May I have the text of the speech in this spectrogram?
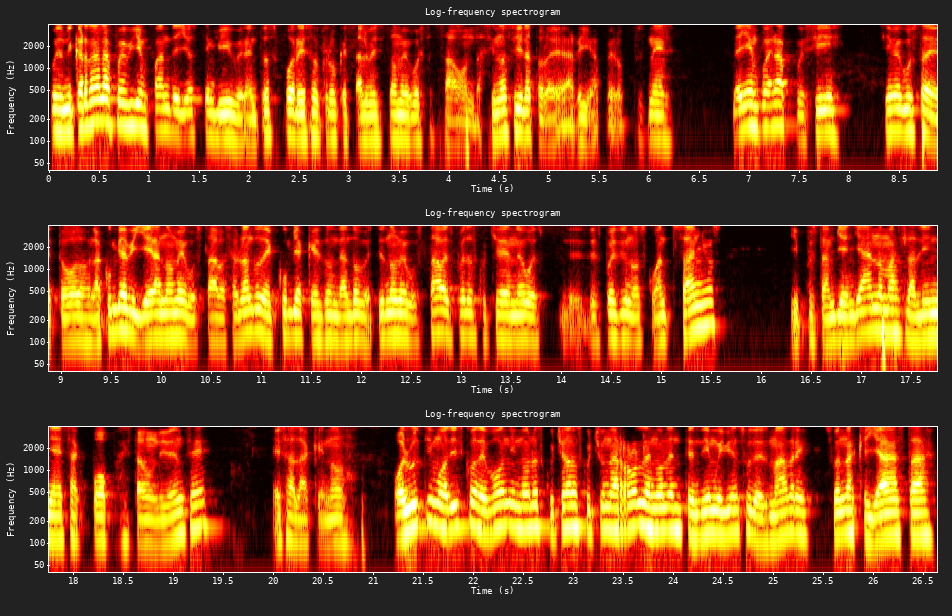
pues mi carnala fue bien fan de Justin Bieber. Entonces por eso creo que tal vez no me gusta esa onda. Si no, sí la toleraría, pero pues Nel. De ahí en fuera, pues sí. Sí me gusta de todo. La cumbia villera no me gustaba. Hablando de cumbia, que es donde ando metido, no me gustaba. Después la escuché de nuevo des- de- después de unos cuantos años. Y pues también ya nomás la línea esa pop estadounidense, esa la que no. O el último disco de Bonnie, no lo he escuchado, escuché una rola, no la entendí muy bien su desmadre. Suena que ya está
